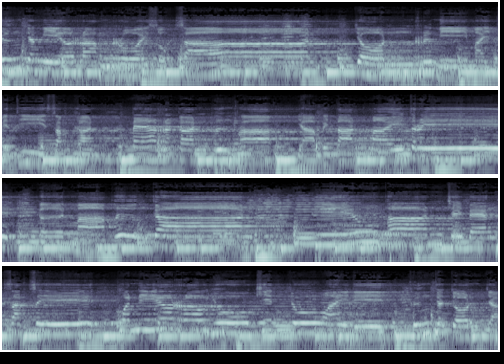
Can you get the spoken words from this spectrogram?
ถึงจะมีร่ำรวยสุขสา รือมีไม่เป็นที่สำคัญ แม้ระกันพึ่งพา อย่าไปตัดไมตรี เกิดมาพึ่งกันผิวพันใช่แบ่งสักสีวันนี้เราอยู่คิดดูให้ดี ถึงจะจนจะ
